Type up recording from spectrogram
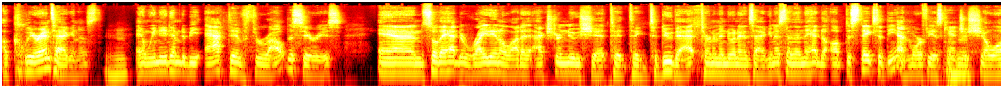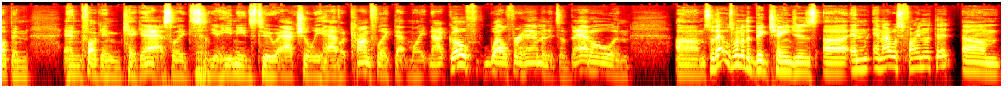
a clear antagonist, Mhm. and we need him to be active throughout the series. And so they had to write in a lot of extra new shit to, to, to do that, turn him into an antagonist, and then they had to up the stakes at the end. Morpheus can't Mm-hmm. just show up and and fucking kick ass. Like he needs to actually have a conflict that might not go f- well for him, and it's a battle. And Um, so that was one of the big changes, uh, and and I was fine with it um,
